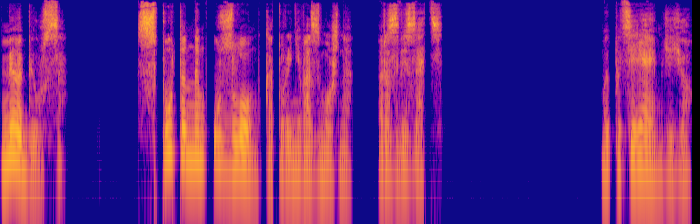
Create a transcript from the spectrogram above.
Мёбиуса, спутанным узлом, который невозможно развязать. «Мы потеряем ее»,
